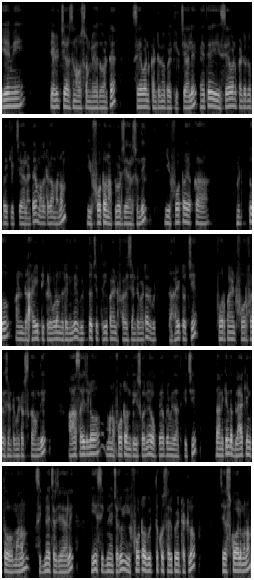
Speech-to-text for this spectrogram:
ఏమి ఎడిట్ చేయాల్సిన అవసరం లేదు అంటే సేవ్ అండ్ కంటిన్యూపై క్లిక్ చేయాలి. అయితే ఈ సేవ్ అండ్ కంటిన్యూపై క్లిక్ చేయాలంటే మొదటగా మనం ఈ ఫోటోను అప్లోడ్ చేయాల్సింది. ఈ ఫోటో యొక్క విడ్త్ అండ్ హైట్ ఇక్కడ ఇవ్వడం జరిగింది. విడ్త్ వచ్చి 3.5 సెంటీమీటర్ విత్ హైట్ వచ్చి 4.45 సెంటీమీటర్స్‌గా ఉంది. ఆ సైజులో మన ఫోటోని తీసుకొని ఒక పేపర్ మీద అతికిచ్చి దాని కింద బ్లాకింగ్తో మనం సిగ్నేచర్ చేయాలి. ఈ సిగ్నేచరు ఈ ఫోటో విడ్త్‌కు సరిపోయేటట్లు చేసుకోవాలి మనం.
